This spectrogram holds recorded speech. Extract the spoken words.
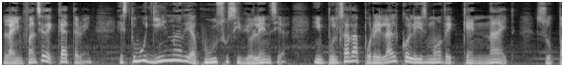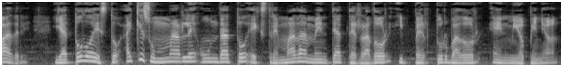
La infancia de Catherine estuvo llena de abusos y violencia, impulsada por el alcoholismo de Ken Knight, su padre, y a todo esto hay que sumarle un dato extremadamente aterrador y perturbador en mi opinión.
